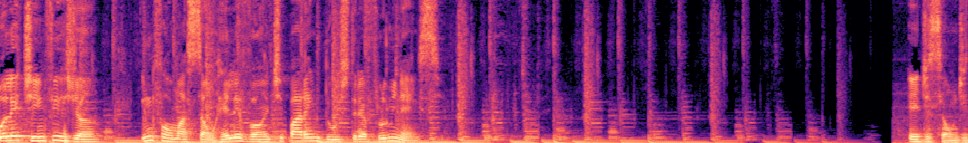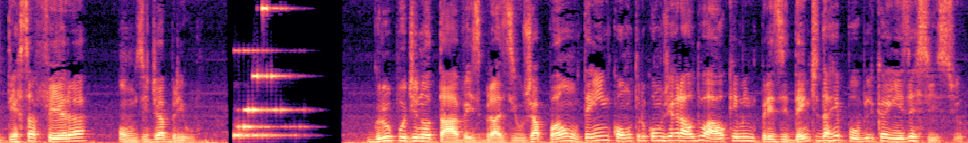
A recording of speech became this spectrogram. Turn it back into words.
Boletim Firjan. Informação relevante para a indústria fluminense. Edição de terça-feira, 11 de abril. Grupo de Notáveis Brasil-Japão tem encontro com Geraldo Alckmin, presidente da República em exercício.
